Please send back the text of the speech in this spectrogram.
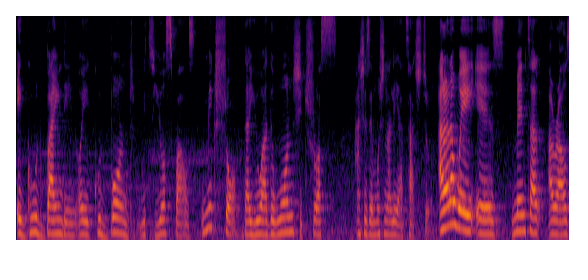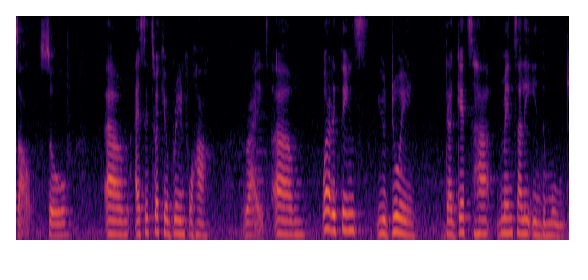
a good binding or a good bond with your spouse, make sure that you are the one she trusts and she's emotionally attached to. Another way is mental arousal. So um, I say twerk your brain for her, right? Um, what are the things you're doing that gets her mentally in the mood?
